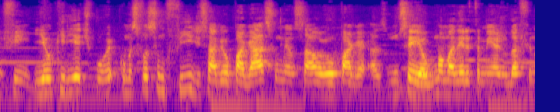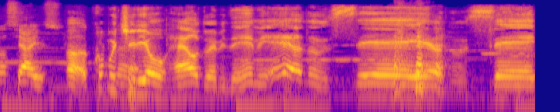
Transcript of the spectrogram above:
enfim. E eu queria, tipo, como se fosse um feed, sabe? Eu pagasse um mensal, eu pagasse, não sei, alguma maneira também ajudar a financiar isso. Ah, como diria o réu do MDM, eu não sei, eu não sei.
